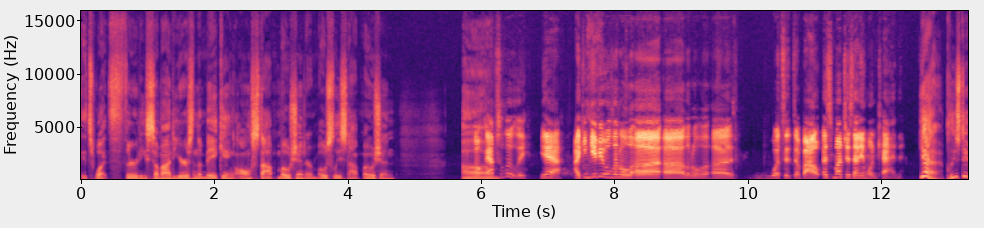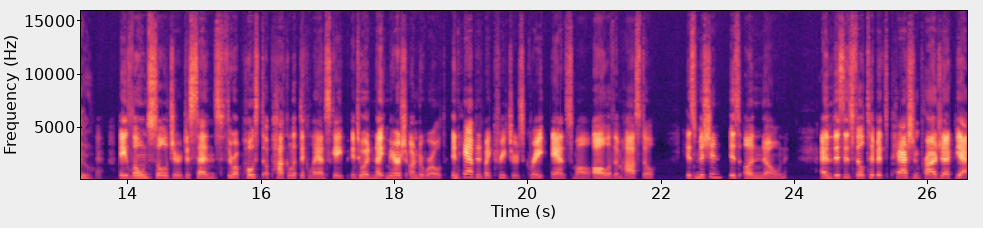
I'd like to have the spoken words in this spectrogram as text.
it's what thirty some odd years in the making, all stop motion or mostly stop motion. Oh, Um, absolutely. Yeah. I can give you a little uh uh little uh what's it about as much as anyone can. Yeah, please do. A lone soldier descends through a post apocalyptic landscape into a nightmarish underworld inhabited by creatures great and small, all of them hostile. His mission is unknown. And this is Phil Tippett's passion project. Yeah,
